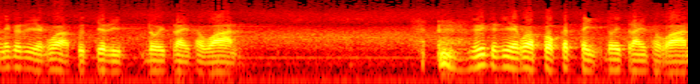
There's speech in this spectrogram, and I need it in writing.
นี่ก็เรียกว่าสุจริตโดยไตรทวารหรือจะเรียกว่าปกติโดยไตรทวาร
